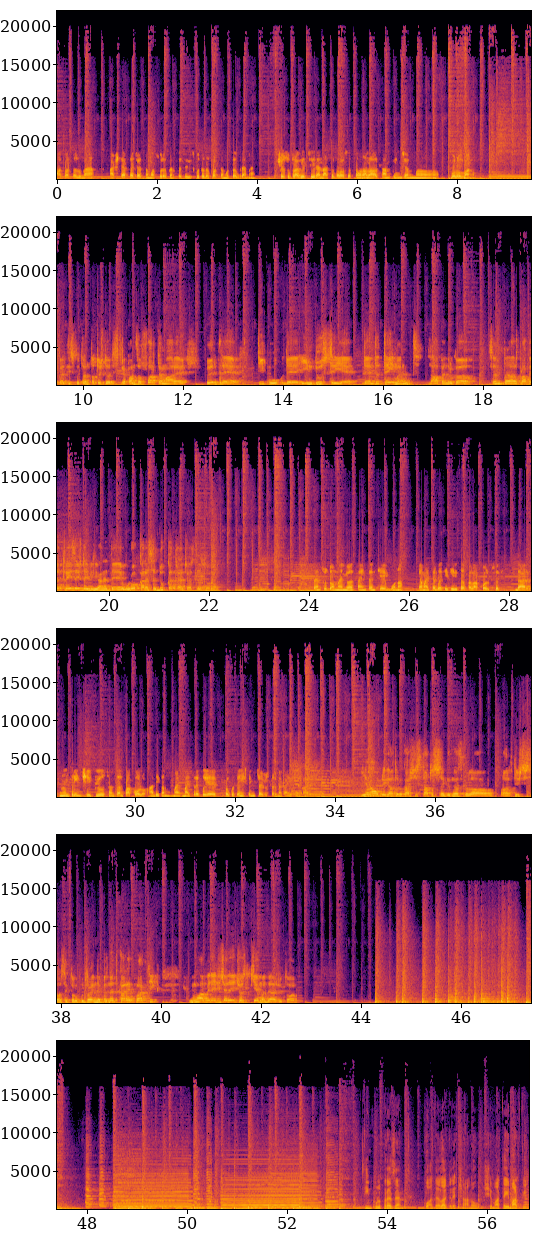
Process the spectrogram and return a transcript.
acum toată lumea așteaptă această măsură pentru că se discută de foarte multă vreme și o supraviețuire în asta de la o săptămână la alta împingem uh, bolovanul. Că discutăm totuși de o discrepanță foarte mare între tipul de industrie de entertainment, da? pentru că sunt aproape 30 de milioane de euro care se duc către această zonă. Pentru domeniul ăsta intenția e bună, ea mai trebuie titirită pe la colțuri, dar în principiu suntem pe acolo, adică mai, mai trebuie făcute niște mici ajustări mecanismul care era obligatoriu ca și statul să se gândească la artiști sau sectorul cultural independent, care practic nu a beneficiat de nicio schemă de ajutor. Timpul prezent cu Adela Greceanu și Matei Martin.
